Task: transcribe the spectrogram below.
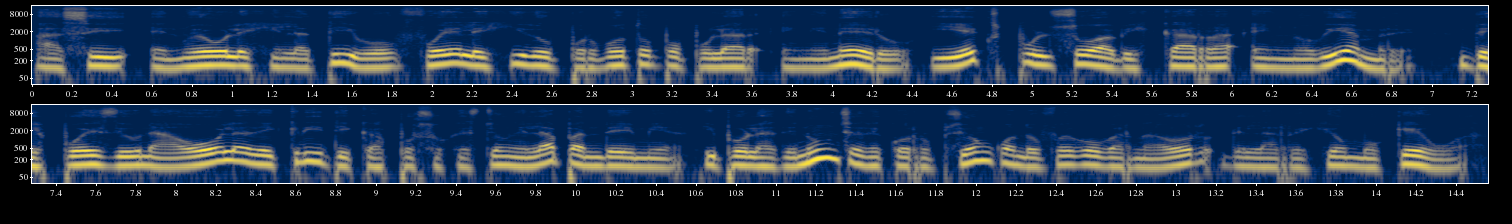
Así, el nuevo legislativo fue elegido por voto popular en enero y expulsó a Vizcarra en noviembre, después de una ola de críticas por su gestión en la pandemia y por las denuncias de corrupción cuando fue gobernador de la región Moquegua.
